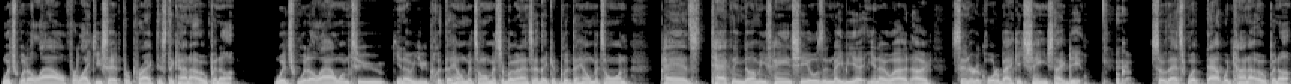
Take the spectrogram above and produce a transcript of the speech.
which would allow for, like you said, for practice to kind of open up. Which would allow them to, you know, you put the helmets on. Mr. Bonine said they could put the helmets on pads, tackling dummies, hand shields, and maybe a you know a, a center to quarterback exchange type deal. Okay. So that's what that would kind of open up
